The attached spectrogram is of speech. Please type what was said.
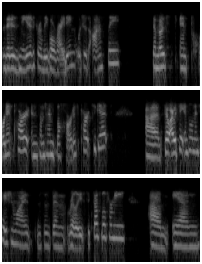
that is needed for legal writing, which is honestly the most important part and sometimes the hardest part to get. Um, so I would say implementation wise, this has been really successful for me. Um, and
